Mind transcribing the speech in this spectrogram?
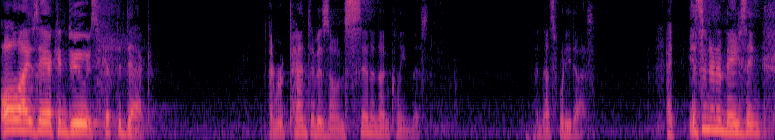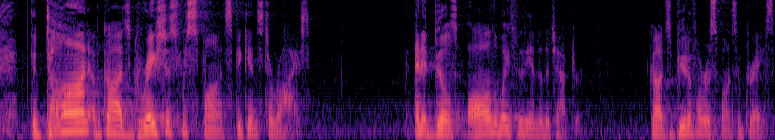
All Isaiah can do is hit the deck and repent of his own sin and uncleanness. And that's what he does. And isn't it amazing the dawn of God's gracious response begins to rise. And it builds all the way through the end of the chapter. God's beautiful response of grace.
